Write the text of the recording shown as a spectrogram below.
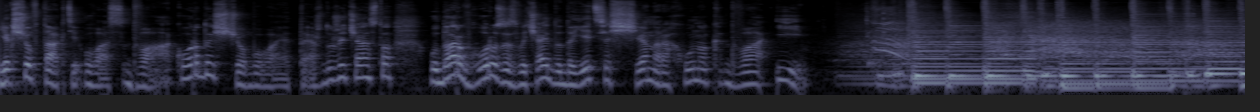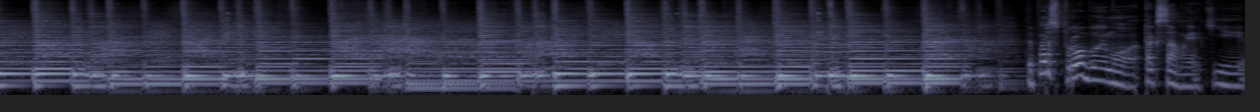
Якщо в такті у вас два акорди, що буває теж дуже часто, удар вгору зазвичай додається ще на рахунок 2 Тепер спробуємо, так само як і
